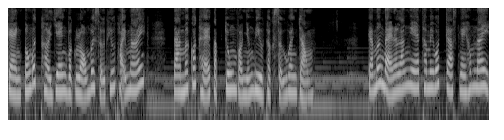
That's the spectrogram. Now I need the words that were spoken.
Càng tốn ít thời gian vật lộn với sự thiếu thoải mái, ta mới có thể tập trung vào những điều thật sự quan trọng. Cảm ơn bạn đã lắng nghe Tommy Podcast ngày hôm nay.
